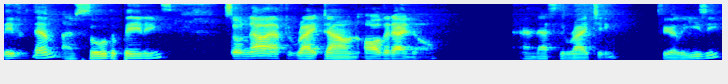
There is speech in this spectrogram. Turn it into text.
lived them. I've sold the paintings. So now I have to write down all that I know, and that's the writing. Fairly easy.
